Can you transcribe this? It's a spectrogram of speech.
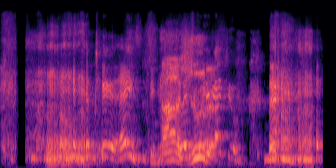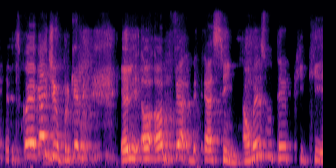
é isso, sim. Ah, ele é jura? Escorregadio, né? escorregadio, porque ele, ele óbvio, assim, ao mesmo tempo que, que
